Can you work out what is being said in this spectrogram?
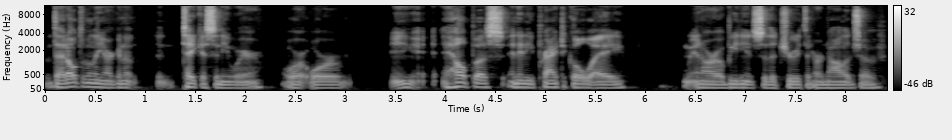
that ultimately aren't going to take us anywhere or or help us in any practical way in our obedience to the truth and our knowledge of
